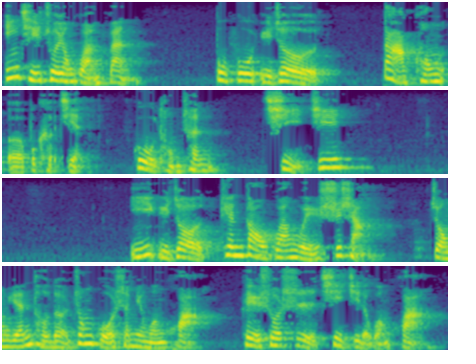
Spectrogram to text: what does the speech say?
因其作用广泛。不乎宇宙大空而不可见，故统称气机。以宇宙天道观为思想总源头的中国生命文化，可以说是气机的文化。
